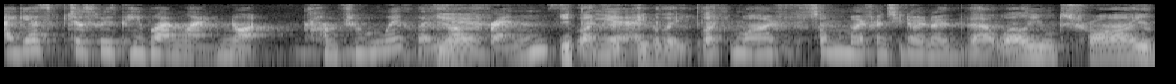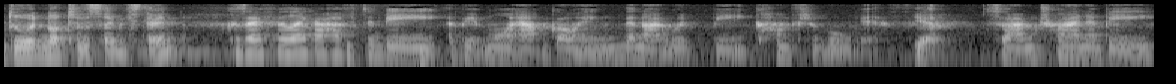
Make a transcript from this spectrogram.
I guess just with people I'm like not comfortable with, like not friends. You, like yeah. for people that like my some of my friends you don't know that well, you'll try, you'll do it not to the same extent. Because I feel like I have to be a bit more outgoing than I would be comfortable with. Yeah. So I'm trying to be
